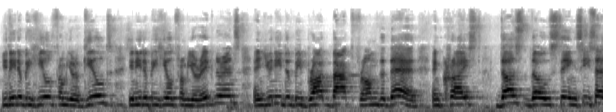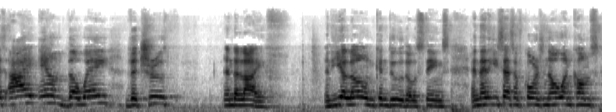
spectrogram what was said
You need to be healed from your guilt, you need to be healed from your ignorance, and you need to be brought back from the dead. And Christ does those things. He says, I am the way, the truth, and the life. And He alone can do those things. And then He says, of course, no one comes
